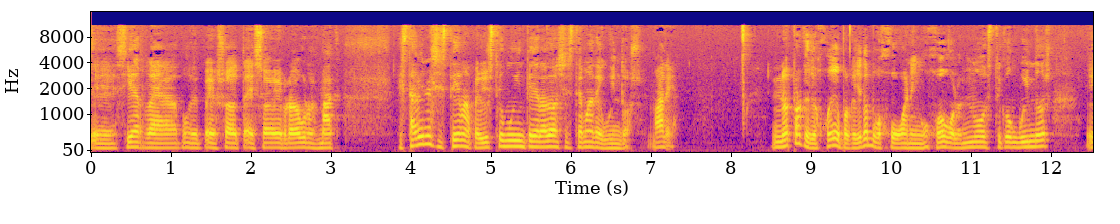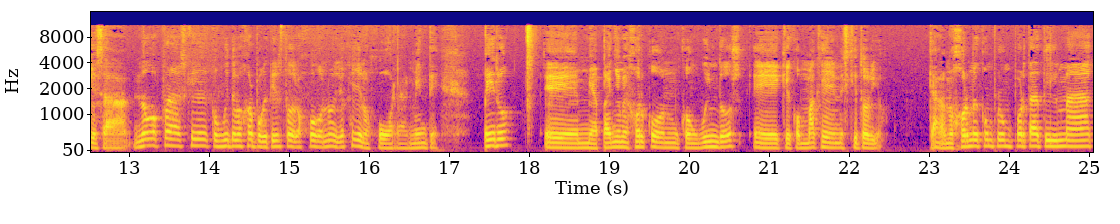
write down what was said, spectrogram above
eh, Sierra, pues, eso, eso, he probado algunos Mac. Está bien el sistema, pero yo estoy muy integrado al sistema de Windows, ¿vale? No es porque yo juegue, porque yo tampoco juego a ningún juego. Lo mismo estoy con Windows. Y, o sea, no, pues es que con Windows mejor porque tienes todos los juegos. No, yo es que yo no juego realmente. Pero eh, me apaño mejor con Windows que con Mac en escritorio. Que a lo mejor me compro un portátil Mac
